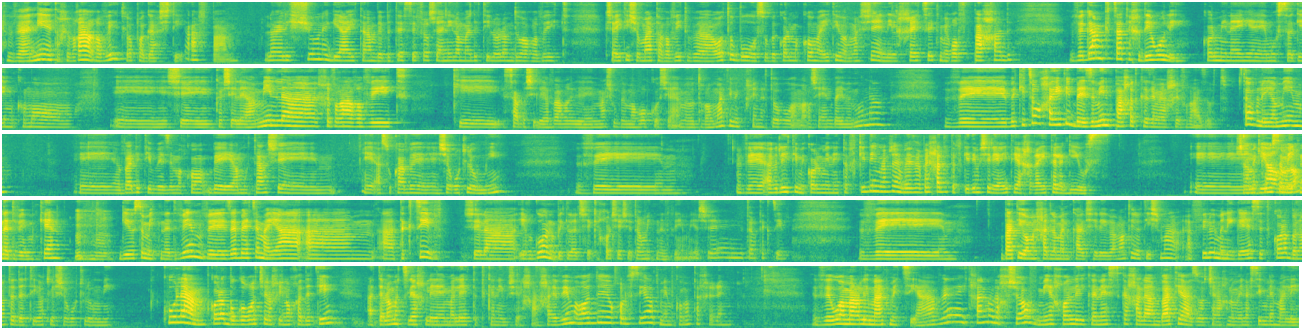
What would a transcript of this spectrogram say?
ואני את החברה הערבית לא פגשתי אף פעם. לא היה לי שום נגיעה איתם. בבתי ספר שאני למדתי לא למדו ערבית. כשהייתי שומעת ערבית באוטובוס או בכל מקום הייתי ממש נלחצת מרוב פחד. וגם קצת החדירו לי כל מיני אה, מושגים כמו שקשה להאמין לחברה הערבית, כי סבא שלי עבר משהו במרוקו שהיה מאוד טראומטי מבחינתו, והוא אמר שאין בהם אמונה. ובקיצור, חייתי באיזה מין פחד כזה מהחברה הזאת. טוב, לימים אה, עבדתי באיזה מקום, בעמותה שעסוקה בשירות לאומי, ו... ועליתי מכל מיני תפקידים, לא משנה, באחד התפקידים שלי הייתי אחראית על הגיוס. אה, שם גיוס הכרנו, לא? המתנדבים, כן. גיוס המתנדבים, וזה בעצם היה התקציב של הארגון, בגלל שככל שיש יותר מתנדבים, יש אה, יותר תקציב. ובאתי יום אחד למנכ"ל שלי ואמרתי לו, תשמע, אפילו אם אני אגייס את כל הבנות הדתיות לשירות לאומי, כולם, כל הבוגרות של החינוך הדתי, אתה לא מצליח למלא את התקנים שלך. חייבים עוד אה, אוכלוסיות ממקומות אחרים. והוא אמר לי, מה את מציעה? והתחלנו לחשוב מי יכול להיכנס ככה לאמבטיה הזאת שאנחנו מנסים למלא.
